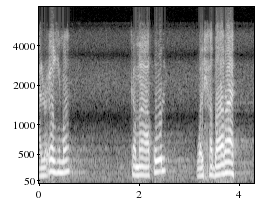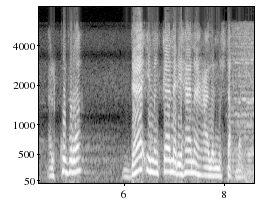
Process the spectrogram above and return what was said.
العظمى كما أقول والحضارات الكبرى دائما كان رهانها على المستقبل.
